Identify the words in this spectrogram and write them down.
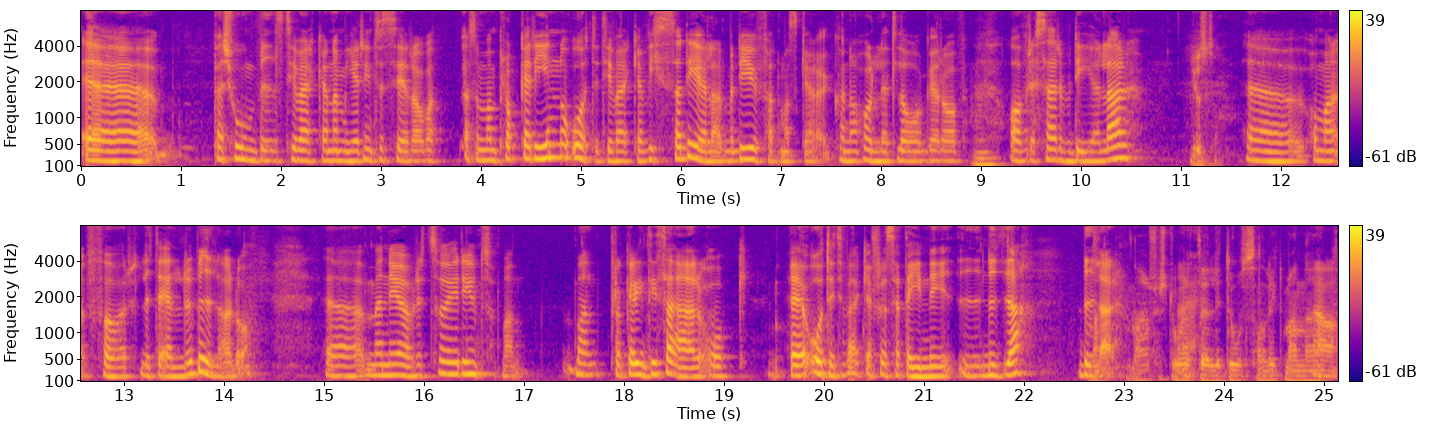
eh, personbilstillverkarna mer intresserade av att alltså man plockar in och återtillverkar vissa delar men det är ju för att man ska kunna hålla ett lager av, mm. av reservdelar. Just eh, om man, för lite äldre bilar då. Eh, men i övrigt så är det ju inte så att man, man plockar inte isär och eh, återtillverka för att sätta in i, i nya bilar. Nej, jag förstår Nej. att det är lite osannolikt men, eh, ja.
